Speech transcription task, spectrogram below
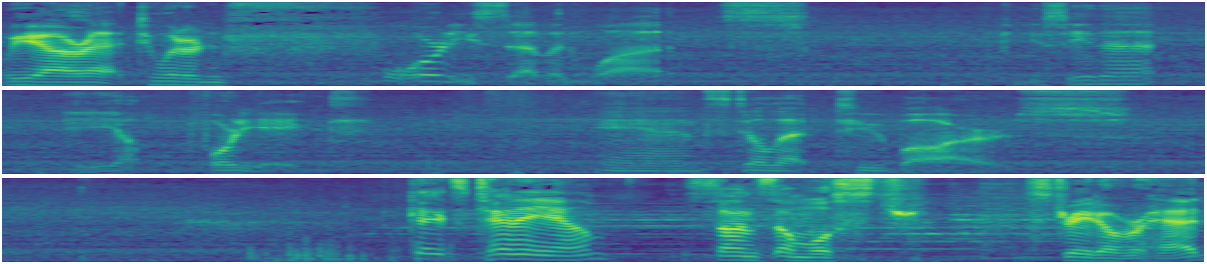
We are at 247 watts. Can you see that? Yep, 48. And still at two bars. Okay, it's 10 a.m. Sun's almost straight overhead.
